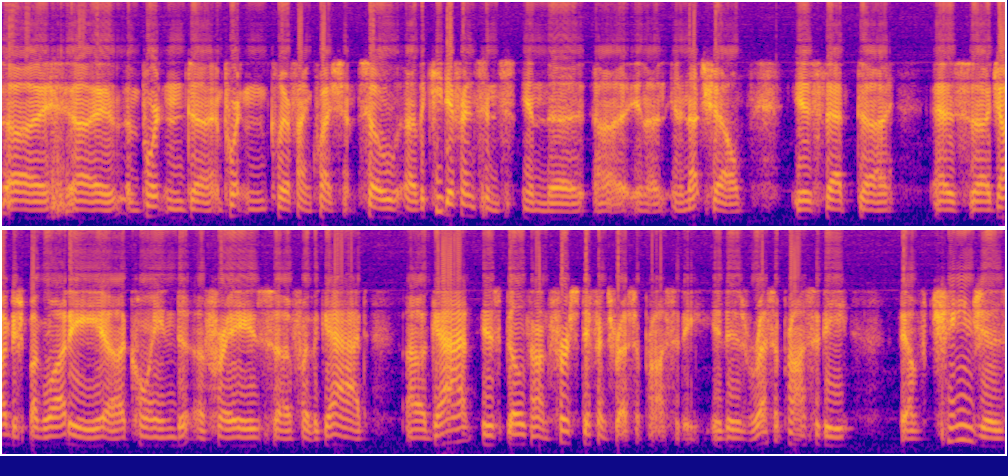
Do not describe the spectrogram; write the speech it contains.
uh, uh, important, uh, important clarifying question. So uh, the key difference in in the uh, in a in a nutshell is that uh, as Jagdish Bhagwati coined a phrase for the GATT, GATT is built on first difference reciprocity. It is reciprocity of changes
